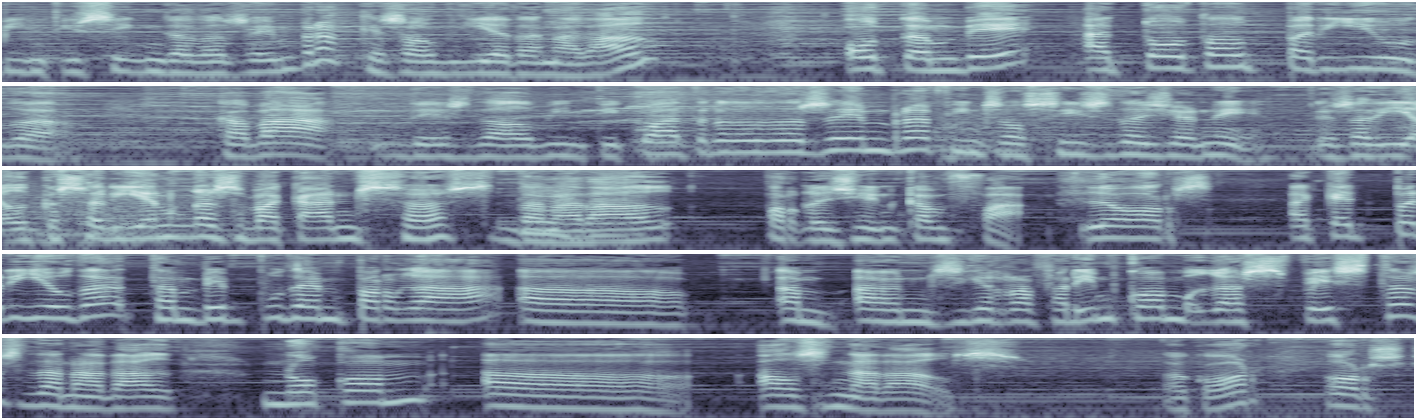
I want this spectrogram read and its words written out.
25 de desembre, que és el dia de Nadal, o també a tot el període que va des del 24 de desembre fins al 6 de gener, és a dir, el que serien les vacances de Nadal per la gent que en fa. Llavors, aquest període també podem parlar, eh, en, ens hi referim com les festes de Nadal, no com eh, els Nadals, d'acord? Llavors,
